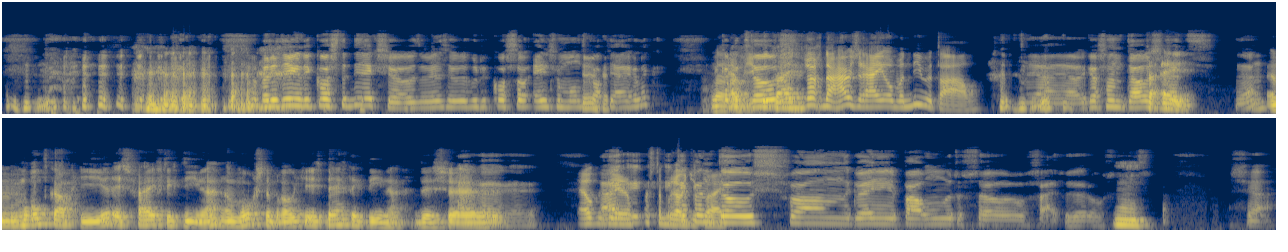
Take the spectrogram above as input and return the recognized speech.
maar die dingen die kosten niks, joh. Hoe, hoe die kost zo één zo'n mondkapje eigenlijk? Wel, Ik heb een je doos. Terug naar huis rijden om een nieuwe te halen. Ja, ja. Ik heb zo'n doos met... Ja? Een mondkapje hier is 50 dinar, een worstenbroodje is 30 dinar. Dus eh, oké. Elke keer ik, een ik, ik worstenbroodje heb een kwijt. doos van, ik weet niet, een paar honderd of zo, of vijf euro of zo. Hmm. Dus ja.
